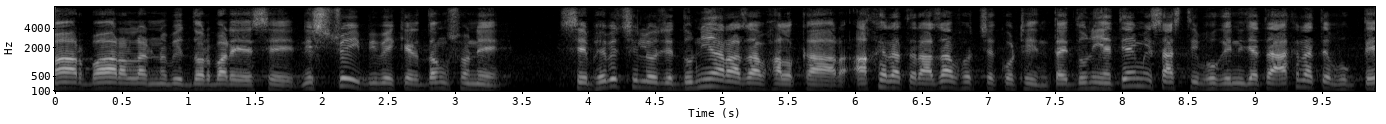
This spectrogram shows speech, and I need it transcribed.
বারবার আল্লাহ নবীর দরবারে এসে নিশ্চয়ই বিবেকের দংশনে সে ভেবেছিল যে দুনিয়ার আজাব হালকা আর আখেরাতের আজাব হচ্ছে কঠিন, তাই দুনিয়াতে আমি শাস্তি ভোগিনি যাতে আখেরাতে ভুগতে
